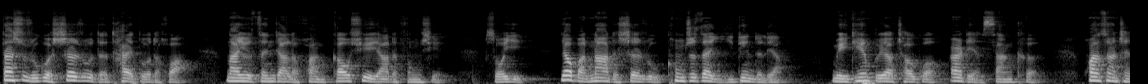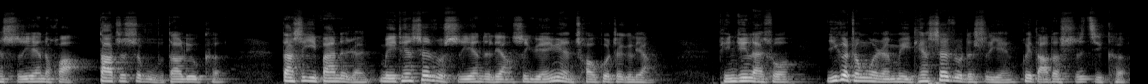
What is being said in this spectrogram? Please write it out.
但是如果摄入的太多的话，那又增加了患高血压的风险。所以要把钠的摄入控制在一定的量，每天不要超过二点三克，换算成食盐的话，大致是五到六克。但是，一般的人每天摄入食盐的量是远远超过这个量。平均来说，一个中国人每天摄入的食盐会达到十几克。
